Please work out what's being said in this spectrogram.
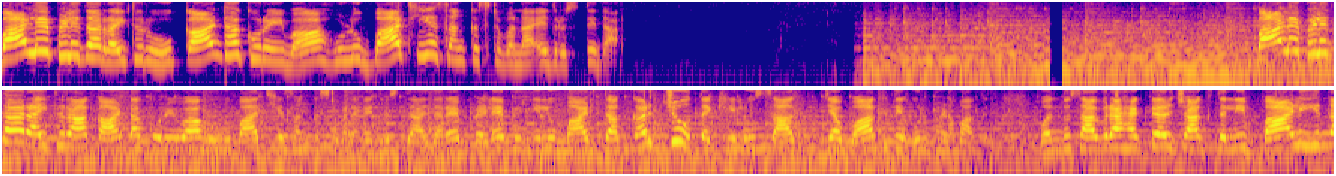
ಬಾಳೆ ಬೆಳೆದ ರೈತರು ಕಾಂಡ ಕೊರೆಯುವ ಹುಳು ಬಾಧಿಯ ಸಂಕಷ್ಟವನ್ನು ಎದುರಿಸುತ್ತಿದ್ದಾರೆ. ಬಾಳೆ ಬೆಳೆದ ರೈತರ ಕಾಂಡ ಕೊರೆಯುವ ಹುಳು ಬಾಧಿಯ ಸಂಕಷ್ಟವನ್ನು ಎದುರಿಸ್ತಾ ಇದ್ದಾರೆ. ಬೆಳೆ ಬೆಳೆಯಲು ಮಾಡಿದ ಖರ್ಚು ತೆಗೆಯಲು ಸಾಧ್ಯವಾಗದೆ ಉಲ್ಬಣವಾಗಿದೆ. ಒಂದು ಸಾವಿರ ಹೆಕ್ಟೇರ್ ಜಾಗದಲ್ಲಿ ಬಾಳೆಯನ್ನ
